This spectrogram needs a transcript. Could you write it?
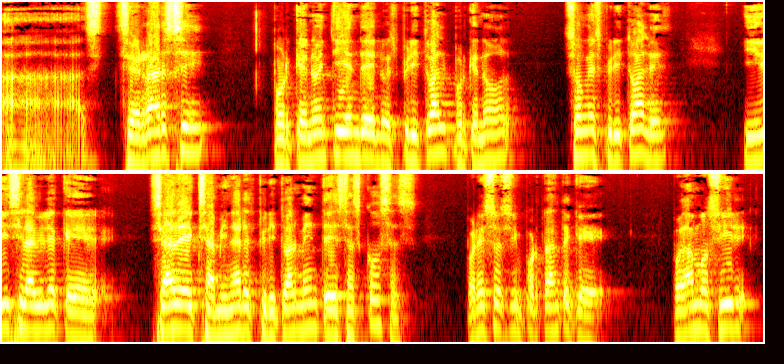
a cerrarse porque no entienden lo espiritual, porque no son espirituales. Y dice la Biblia que se ha de examinar espiritualmente estas cosas. Por eso es importante que podamos ir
